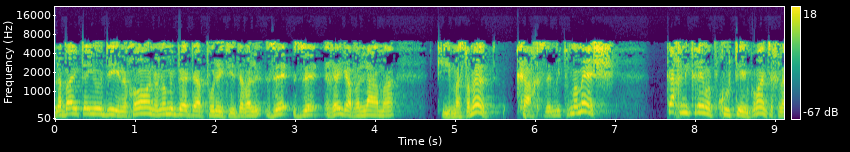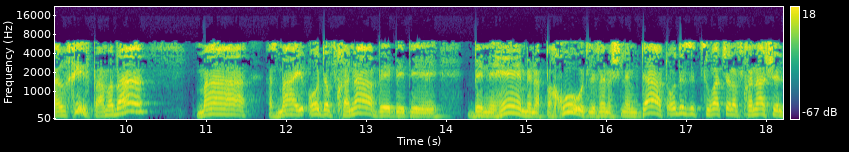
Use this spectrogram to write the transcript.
לבית היהודי, נכון? אני לא מביע דעה פוליטית, אבל זה, זה, רגע, אבל למה? כי מה זאת אומרת? כך זה מתממש. כך נקראים הפחותים. כמובן, צריך להרחיב פעם הבאה. מה, אז מה עוד הבחנה ב, ב, ב, ביניהם, בין הפחות לבין השלם דת, עוד איזה צורת של הבחנה של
